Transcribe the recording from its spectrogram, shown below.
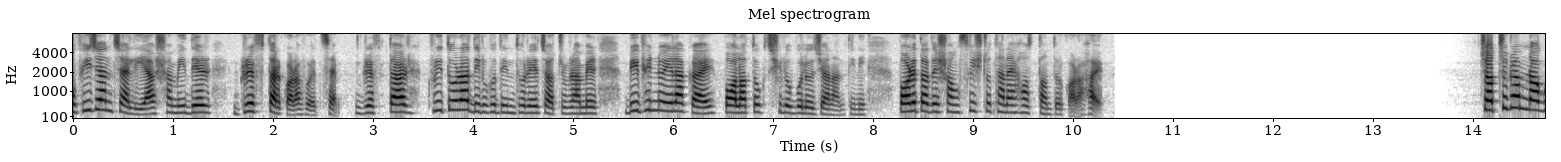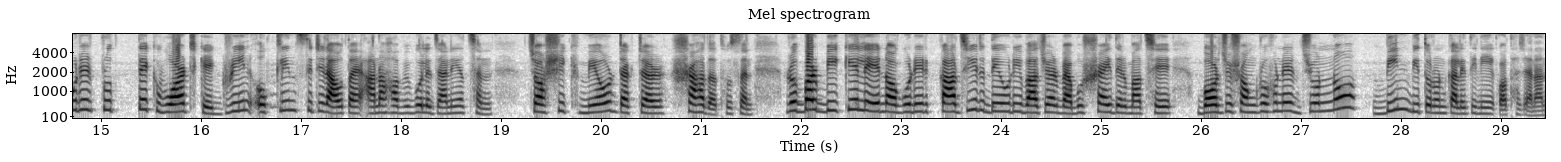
অভিযান চালিয়ে আসামিদের গ্রেফতার করা হয়েছে। গ্রেফতার কৃতরা দীর্ঘদিন ধরে চট্টগ্রামের বিভিন্ন এলাকায় পলাতক ছিল বলেও জানান তিনি। পরে তাদের সংশ্লিষ্ট থানায় হস্তান্তর করা হয়। চট্টগ্রাম নগরীর প্রত্যেক ওয়ার্ডকে গ্রিন ও ক্লিন সিটির আওতায় আনা হবে বলে জানিয়েছেন চশিক মেয়র ডাক্তার শাহাদাত হোসেন। রোববার বিকেলে নগরের কাজীর দেউরি বাজার ব্যবসায়ীদের মাঝে বর্জ্য সংগ্রহণের জন্য বিন বিতরণকালে তিনি এ কথা জানান।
